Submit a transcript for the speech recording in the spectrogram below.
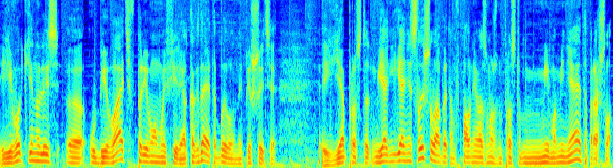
Его кинулись э, убивать в прямом эфире. А когда это было, напишите. Я просто... Я, я не слышал об этом. Вполне возможно, просто мимо меня это прошло.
